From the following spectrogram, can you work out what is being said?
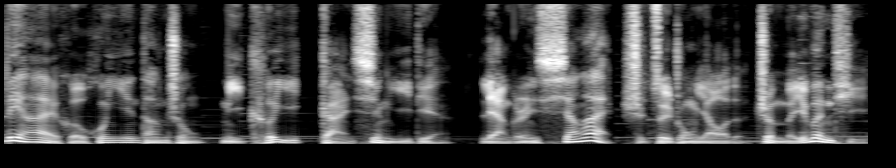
恋爱和婚姻当中，你可以感性一点，两个人相爱是最重要的，这没问题。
